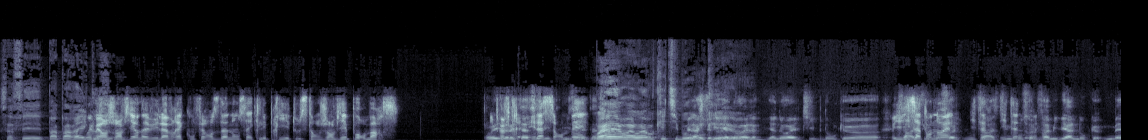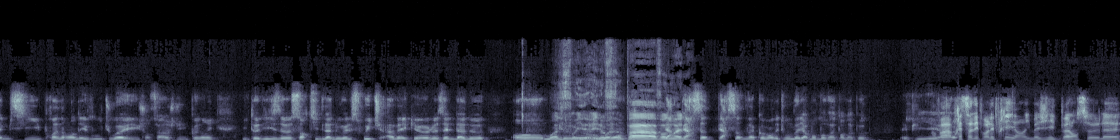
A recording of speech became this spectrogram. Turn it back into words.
ça fait pas pareil. Oui, mais en janvier, on a vu la vraie conférence d'annonce avec les prix et tout. C'était en janvier pour mars. Oui, Et là, c'est en mai. Ouais, ouais, ouais, ok, Thibaut. là, je te dis, il y a Noël. Euh. Il y a Noël, type. Donc, euh, ils attendent Noël. ça reste une console familiale. Donc, euh, même s'ils prennent rendez-vous, tu vois, et j'en sais rien, je dis une connerie, ils te disent sortie de la nouvelle Switch avec le Zelda 2 au mois ils de. Ils ne le feront pas avant Noël. Personne, personne va commander, tout le monde va dire bon, bon on va attendre un peu. Et puis, euh, Après, ça dépend les prix. Hein. Imagine, ils te balancent euh, la,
